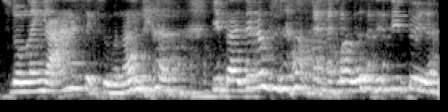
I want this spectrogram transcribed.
sudah mulai nggak asik sebenarnya. Kita aja kan sudah males di situ ya.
